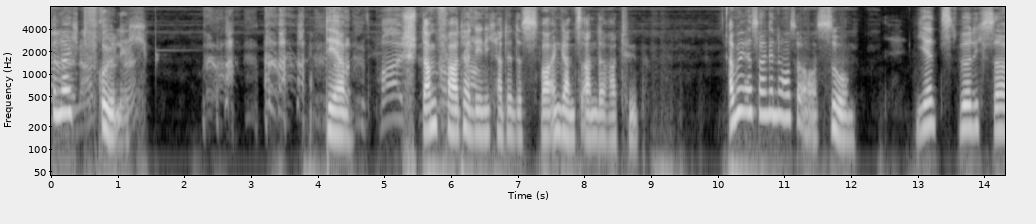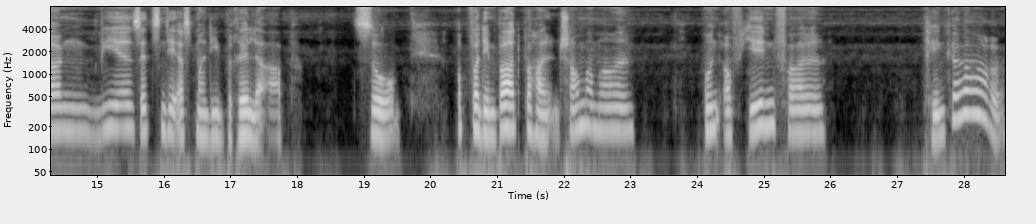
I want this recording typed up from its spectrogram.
vielleicht fröhlich. Der Stammvater, den ich hatte, das war ein ganz anderer Typ. Aber er sah genauso aus. So. Jetzt würde ich sagen, wir setzen dir erstmal die Brille ab. So. Ob wir den Bart behalten, schauen wir mal. Und auf jeden Fall pinke Haare.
